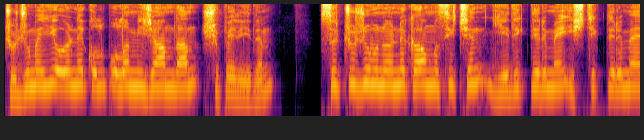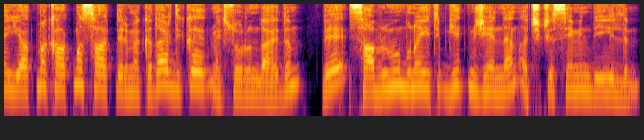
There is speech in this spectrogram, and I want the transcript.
Çocuğuma iyi örnek olup olamayacağımdan şüpheliydim. Sırf çocuğumun örnek alması için yediklerime, içtiklerime, yatma kalkma saatlerime kadar dikkat etmek zorundaydım. Ve sabrımın buna yetip yetmeyeceğinden açıkçası emin değildim.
